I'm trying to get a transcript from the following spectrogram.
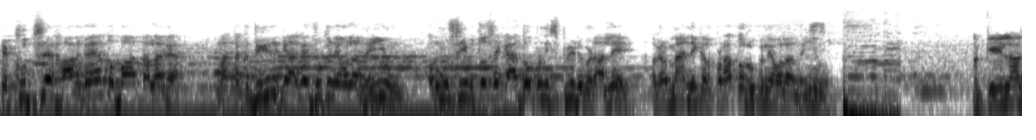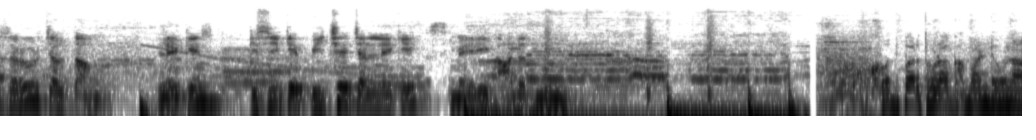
कि खुद से हार गया तो बात अलग है। मैं तकदीर के आगे झुकने वाला नहीं हूँ और मुसीबतों से कह दो अपनी स्पीड बढ़ा ले। अगर मैं निकल पड़ा तो रुकने वाला नहीं हूँ। अकेला ज़रूर चलता हूँ लेकिन किसी के पीछे चलने की मेरी आदत नहीं। खुद पर थोड़ा घमंड होना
